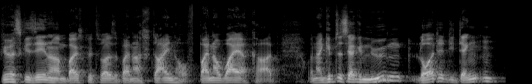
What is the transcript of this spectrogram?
wie wir es gesehen haben, beispielsweise bei einer Steinhoff, bei einer Wirecard. Und dann gibt es ja genügend Leute, die denken,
